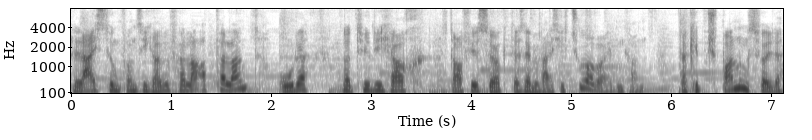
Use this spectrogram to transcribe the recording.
Leistung von sich abverlangt oder natürlich auch dafür sorgt, dass er fleißig zuarbeiten kann. Da gibt es Spannungsfelder.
